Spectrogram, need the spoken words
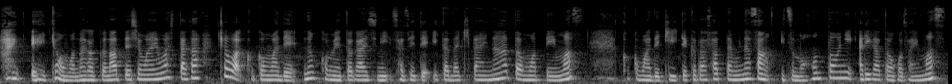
はい、えー、今日も長くなってしまいましたが今日はここまでのコメント返しにさせていただきたいなと思っています。ここまで聞いてくださった皆さんいつも本当にありがとうございます。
